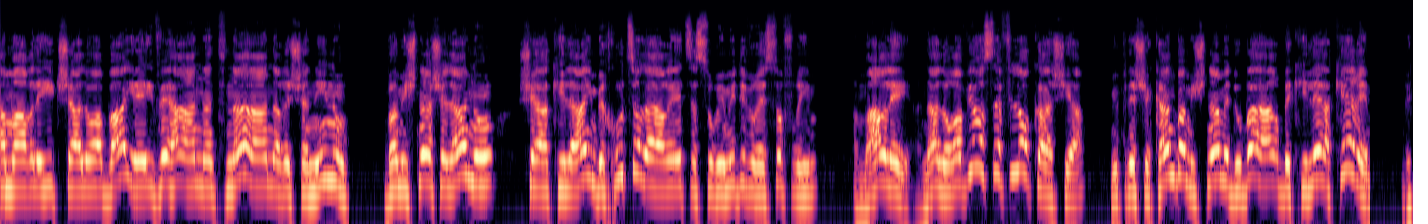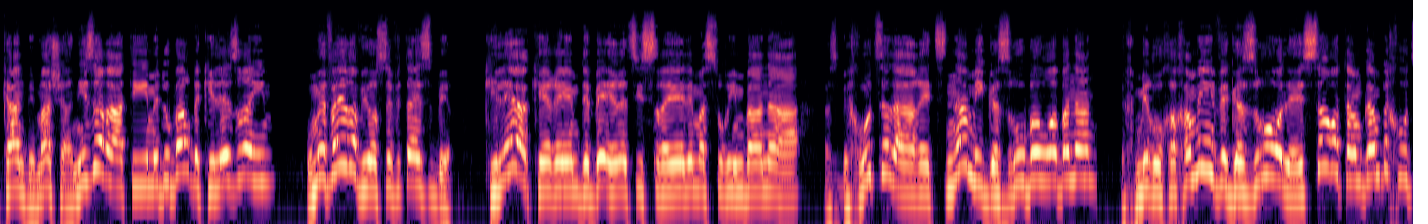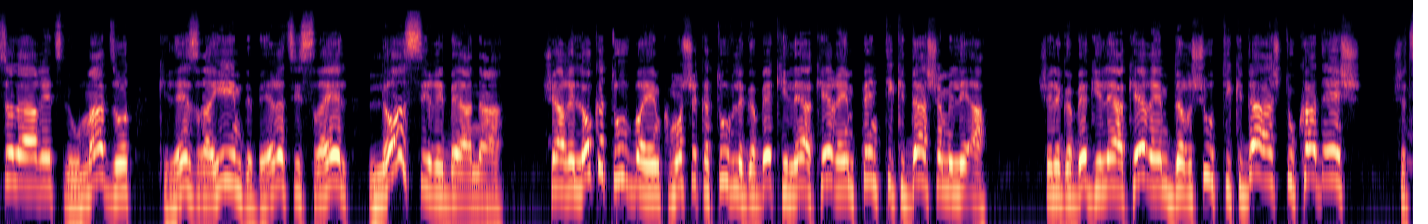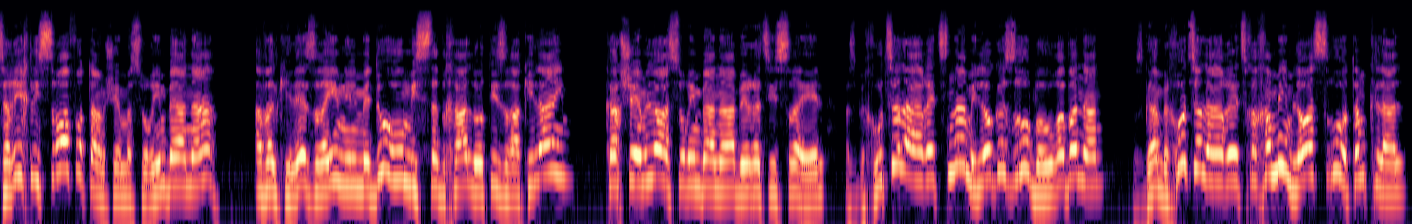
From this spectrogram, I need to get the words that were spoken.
אמר להקשה לו אביי והענתנן, הרי שנינו במשנה שלנו שהכלאיים בחוץ על הארץ אסורים מדברי סופרים. אמר לי, ענה לו רב יוסף לא קשיא, מפני שכאן במשנה מדובר בכלי הכרם, וכאן במה שאני זרעתי מדובר בכלי זרעים. הוא מבאר רב יוסף את ההסבר. כלי הכרם דבארץ ישראל הם אסורים בהנאה, אז בחוץ על הארץ נמי גזרו בו רבנן. החמירו חכמים וגזרו לאסור אותם גם בחוץ על הארץ. לעומת זאת, כלי זרעים דבארץ ישראל לא אסירי בהנאה. שהרי לא כתוב בהם, כמו שכתוב לגבי כלי הכרם, פן תקדש המלאה. שלגבי גילי הכרם דרשו תקדש תוקד אש, שצריך לשרוף אותם שהם אסורים בהנאה. אבל כלי זרעים נלמדו מסדך לא תזרע כליים. כך שהם לא אסורים בהנאה בארץ ישראל, אז בחוץ על הארץ נמי לא גזרו בהו רבנן. אז גם בחוץ על הארץ חכמים לא אסרו אותם כלל.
